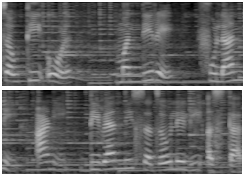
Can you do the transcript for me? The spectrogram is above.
चौथी ओळ मंदिरे फुलांनी आणि दिव्यांनी सजवलेली असतात.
